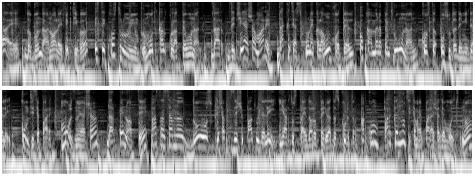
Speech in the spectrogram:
DAE, dobânda anuală efectivă, este costul unui împrumut calculat pe un an. Dar de ce e așa mare? Dacă ți-ar spune că la un hotel, o cameră pentru un an costă 100.000 de lei. Cum ți se pare? Mult, nu-i așa? Dar pe noapte, asta înseamnă 274 de lei, iar tu stai doar o perioadă scurtă. Acum, parcă nu ți se mai pare așa de mult, nu?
